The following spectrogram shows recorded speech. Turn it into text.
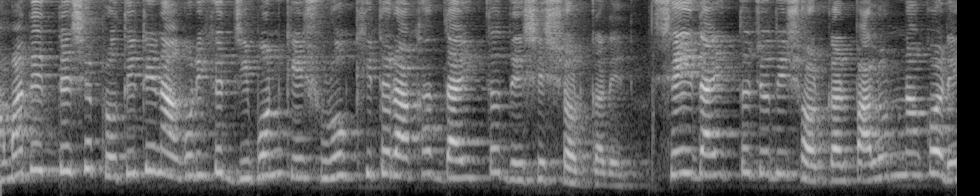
আমাদের দেশে প্রতিটি নাগরিকের জীবনকে সুরক্ষিত রাখার দায়িত্ব দেশের সরকারের। সেই দায়িত্ব যদি সরকার পালন না করে,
